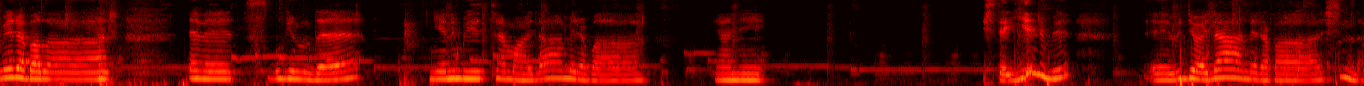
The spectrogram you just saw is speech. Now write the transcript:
Merhabalar. Evet, bugün de yeni bir temayla merhaba. Yani işte yeni bir e, videoyla merhaba. Şimdi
